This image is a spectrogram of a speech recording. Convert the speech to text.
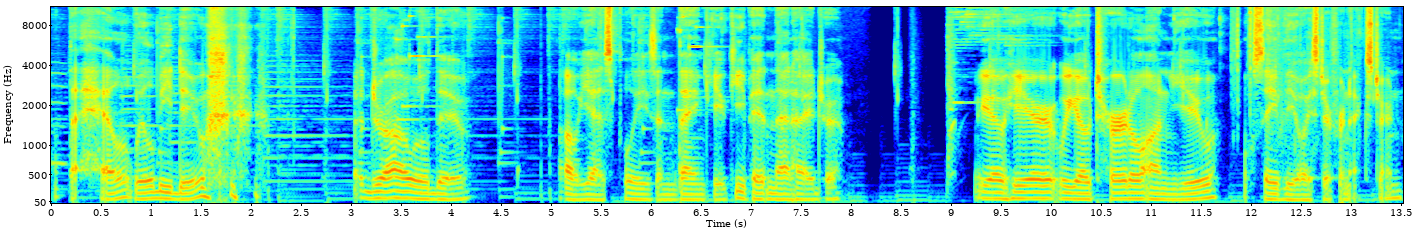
What the hell will be due? a draw will do. Oh yes, please and thank you. Keep hitting that Hydra. We go here, we go turtle on you. We'll save the oyster for next turn.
